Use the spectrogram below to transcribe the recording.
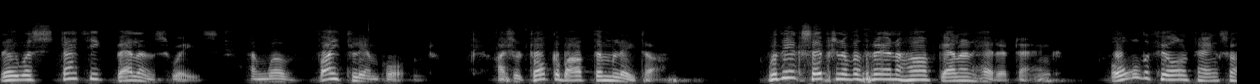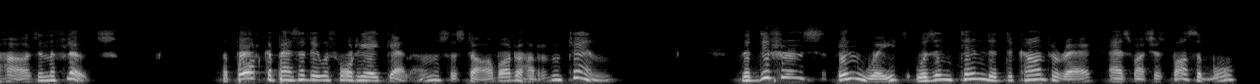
They were static balance weights and were vitally important. I shall talk about them later. With the exception of a three and a half gallon header tank, all the fuel tanks were housed in the floats. The port capacity was 48 gallons, the starboard 110. The difference in weight was intended to counteract, as much as possible,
